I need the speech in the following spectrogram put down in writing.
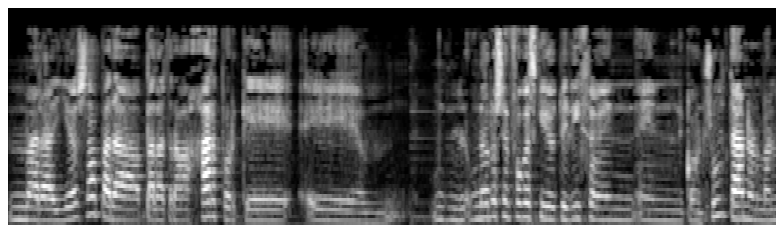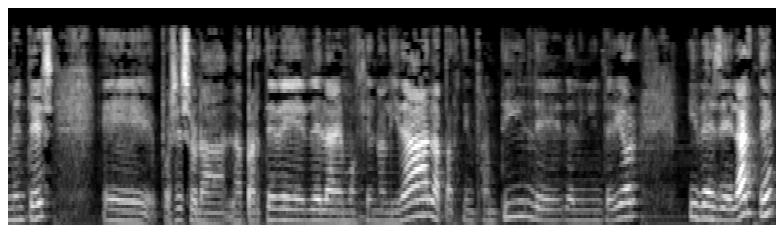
maravillosa para, para trabajar porque uno de los enfoques que yo utilizo en, consulta normalmente es eh, pues eso la, la parte de, la emocionalidad la parte infantil del niño interior y desde el arte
